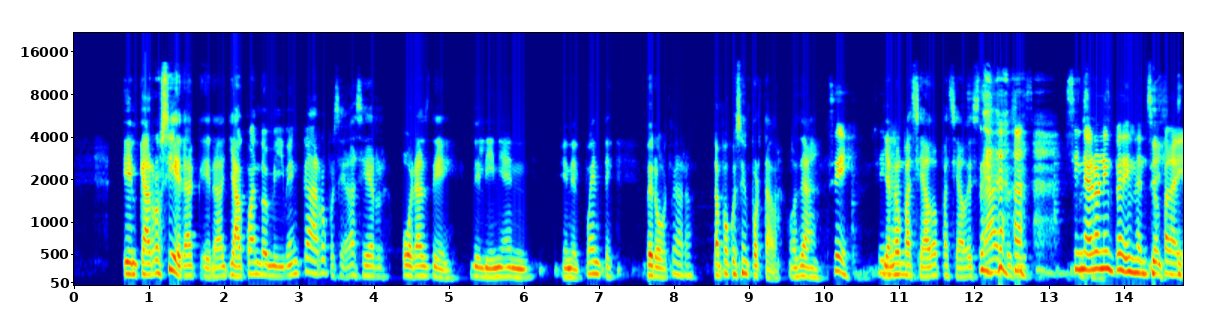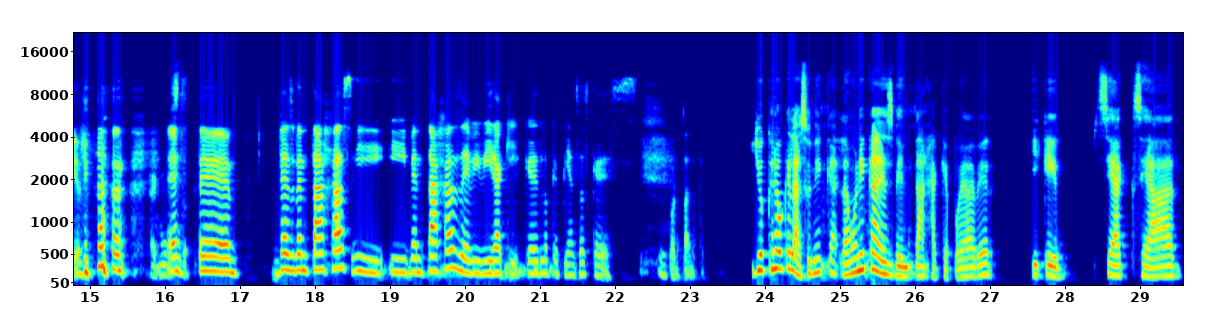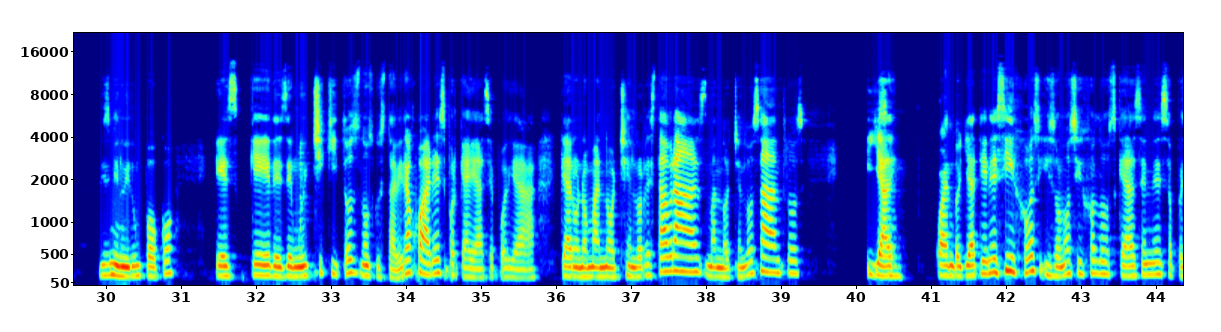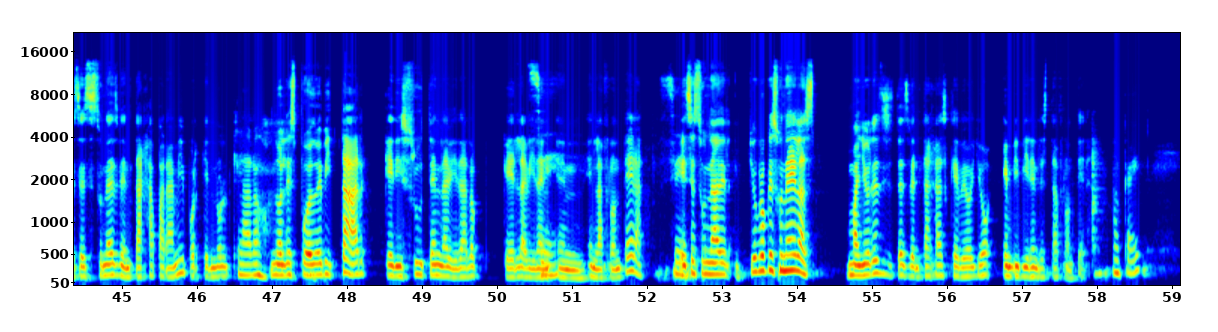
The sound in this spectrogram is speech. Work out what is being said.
En carro sí era, era ya cuando me iba en carro, pues era hacer horas de, de línea en, en, el puente, pero claro. tampoco eso importaba, o sea, sí, ya lo paseado, paseado está, entonces... sí, no pues, era un impedimento para ir. este, desventajas y, ventajas de vivir aquí. ¿Qué es lo que piensas que es importante? Yo creo que las única, la única desventaja que puede haber y que se ha, se ha disminuido un poco es que desde muy chiquitos nos gustaba ir a Juárez porque allá se podía quedar uno más noche en los restaurantes, más noche en los antros y ya cuando ya tienes hijos y son los hijos los que hacen eso, pues es una desventaja para mí porque no, claro. no les puedo evitar que disfruten la vida, lo que es la vida en, en, la frontera. Esa es una de, yo creo que es una de las mayores desventajas que veo yo en vivir en esta frontera. Ok.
